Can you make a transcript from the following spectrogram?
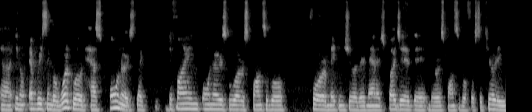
uh, you know, every single workload has owners, like defined owners who are responsible for making sure they manage budget, they, they're responsible for security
